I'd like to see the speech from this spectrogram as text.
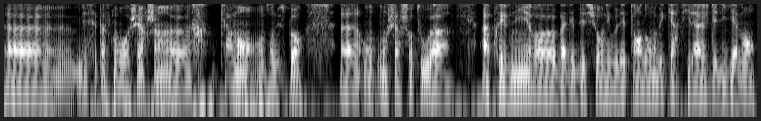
mais c'est pas ce qu'on recherche. Hein, clairement, en faisant du sport, on, cherche surtout à, prévenir bah, les blessures au niveau des tendons, des cartilages, des ligaments.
